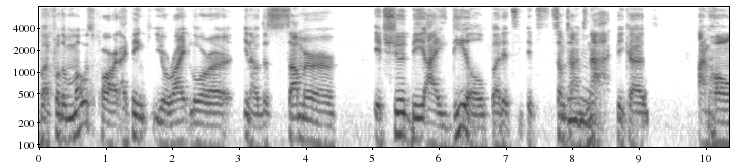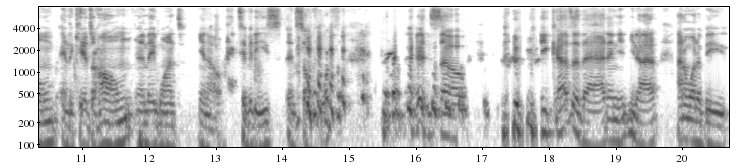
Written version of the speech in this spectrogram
But for the most part, I think you're right, Laura. You know, the summer it should be ideal, but it's it's sometimes mm-hmm. not because I'm home and the kids are home and they want you know activities and so forth. so because of that, and you know, I, I don't want to be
